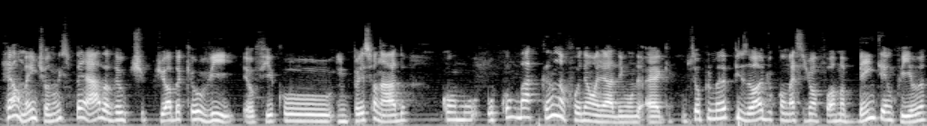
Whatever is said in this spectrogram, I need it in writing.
Realmente eu não esperava ver o tipo de obra que eu vi. Eu fico impressionado como o quão bacana foi dar uma olhada em Wonder Egg. O seu primeiro episódio começa de uma forma bem tranquila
